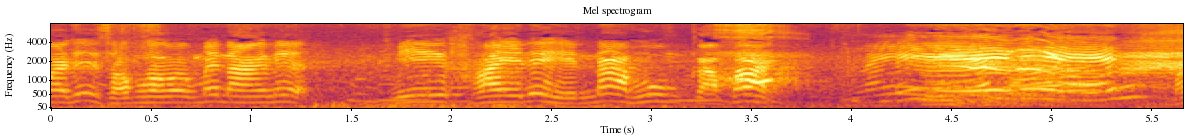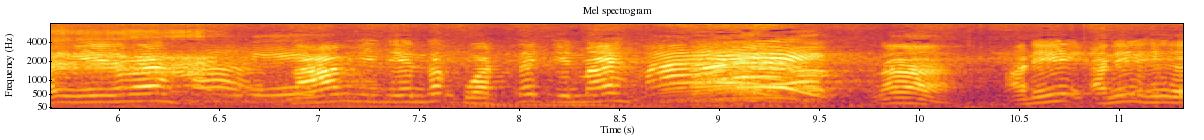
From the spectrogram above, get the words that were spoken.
มาที่สพบางแม่นางเนี่ยมีใครได้เห็นหน้าผู้กำกับบ้างไม่เห็นไม่เห็นไม่มีใช่ไหมน้ำเย็นๆสักขวดได้กินไหมไม่อ่าอันนี้อันนี้คือ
